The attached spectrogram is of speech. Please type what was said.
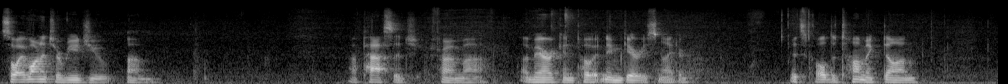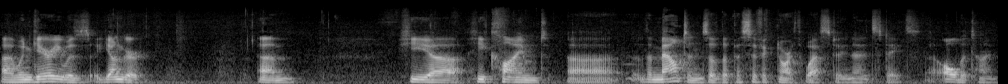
So, I wanted to read you um, a passage from an American poet named Gary Snyder. It's called Atomic Dawn. Uh, when Gary was younger, um, he, uh, he climbed uh, the mountains of the Pacific Northwest of the United States uh, all the time.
